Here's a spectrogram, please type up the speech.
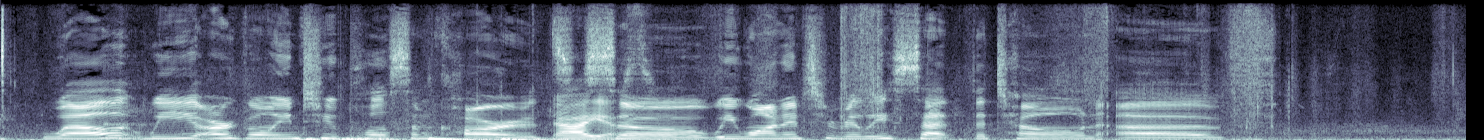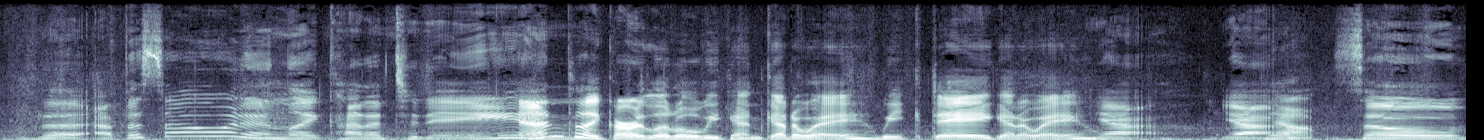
well, we are going to pull some cards. Ah, yes. So we wanted to really set the tone of the episode and like kind of today and like our little weekend getaway, weekday getaway. yeah, yeah. Yeah. So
